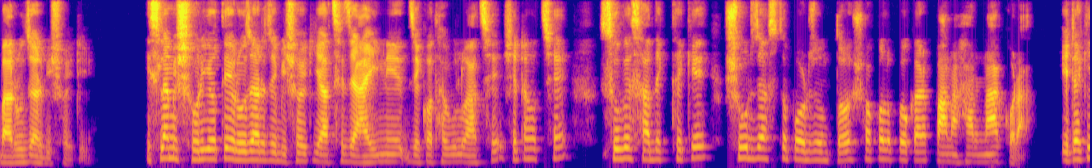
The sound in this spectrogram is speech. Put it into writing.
বা রোজার বিষয়টি। ইসলামী শরীয়তে রোজার যে বিষয়টি আছে, যে আইনে যে কথাগুলো আছে, সেটা হচ্ছে সুবে সাদেক থেকে সূর্যাস্ত পর্যন্ত সকল প্রকার পানাহার না করা। এটাকে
